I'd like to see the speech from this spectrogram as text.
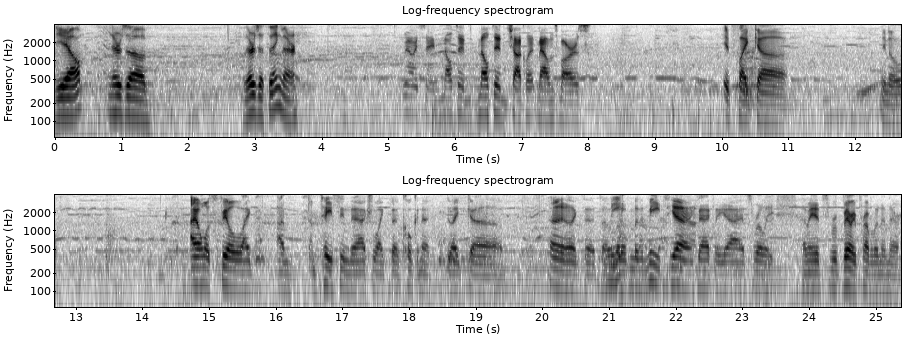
Yeah, there's a there's a thing there. We always say melted melted chocolate mountains bars. It's like uh, you know, I almost feel like I'm I'm tasting the actual like the coconut like uh, uh like the, the Meat? little the meat. Yeah, Yeah. exactly. Yeah, it's really, I mean, it's re- very prevalent in there.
